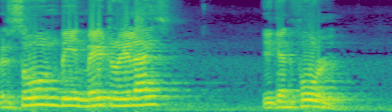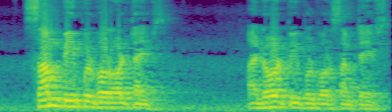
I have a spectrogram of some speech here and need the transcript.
will soon be made to realize you can fool some people for all times and all people for some times,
